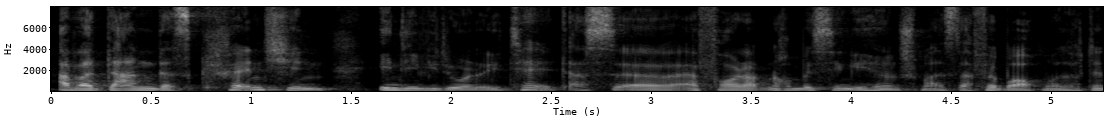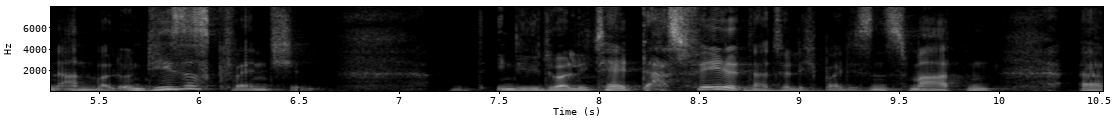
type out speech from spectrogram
Aber dann das Quäntchen Individualität, das äh, erfordert noch ein bisschen Gehirnschmalz. Dafür braucht man noch den Anwalt. Und dieses Quäntchen, Individualität, das fehlt natürlich bei diesen smarten äh,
